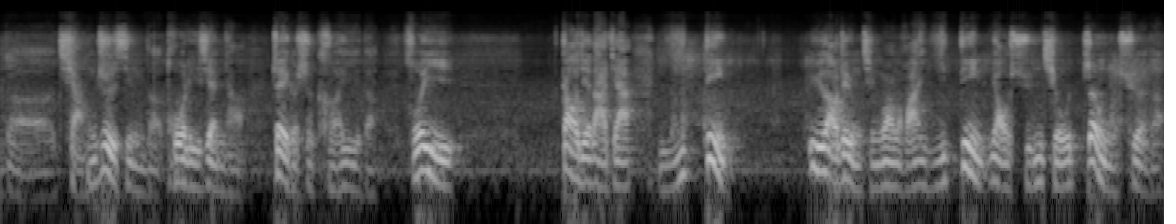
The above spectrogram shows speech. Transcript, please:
个强制性的脱离现场，这个是可以的。所以告诫大家，一定遇到这种情况的话，一定要寻求正确的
